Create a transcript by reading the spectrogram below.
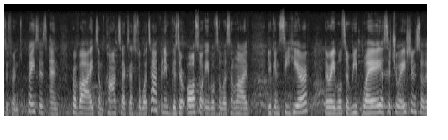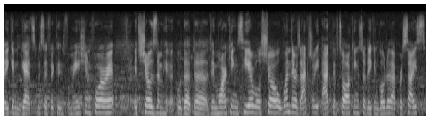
different places and provide some context as to what's happening because they're also able to listen live. You can see here they're able to replay a situation so they can get specific information for it. It shows them the, the, the markings here will show when there's actually active talking so they can go to that precise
